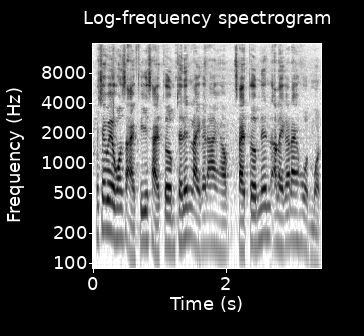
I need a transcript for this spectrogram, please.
ไม่ใช่เวคนสายฟรีสายเติมจะเล่นอะไรก็ได้ครับ สายเติมเล่นอะไรก็ได้โหดหมด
